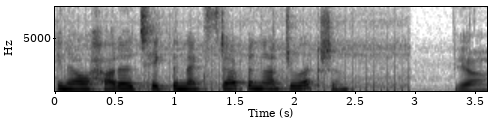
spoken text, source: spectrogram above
you know, how to take the next step in that direction. Yeah.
